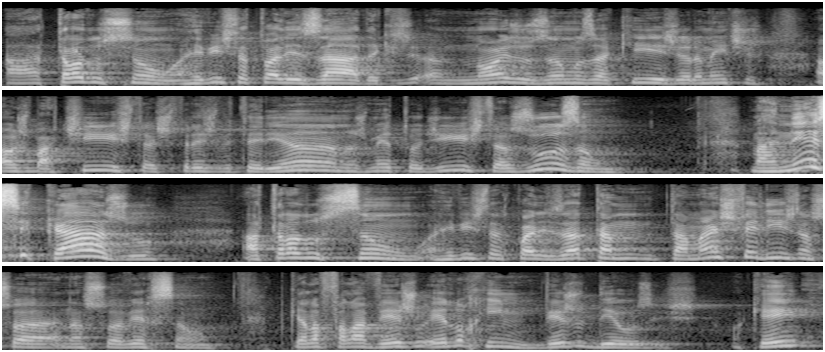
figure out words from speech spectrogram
a tradução, a revista atualizada, que nós usamos aqui, geralmente aos batistas, presbiterianos, metodistas, usam. Mas nesse caso, a tradução, a revista atualizada, está tá mais feliz na sua, na sua versão. Porque ela fala, vejo Elohim, vejo deuses. Ok?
